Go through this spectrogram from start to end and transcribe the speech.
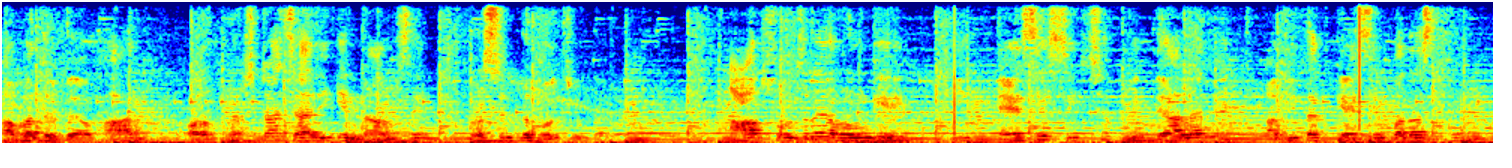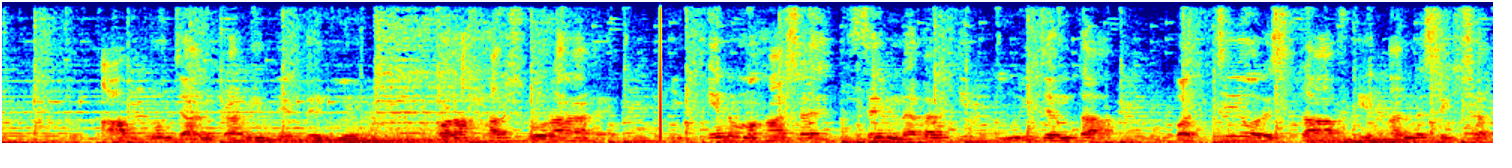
अभद्र व्यवहार और भ्रष्टाचारी के नाम से प्रसिद्ध हो चुका है। आप सोच रहे होंगे कि ऐसे शिक्षक विद्यालय में अभी तक कैसे पदस्थ हैं? तो आपको जानकारी देते हुए बड़ा हर्ष हो रहा है इन महाशय से नगर की पूरी जनता, बच्चे और स्टाफ के अन्य शिक्षक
